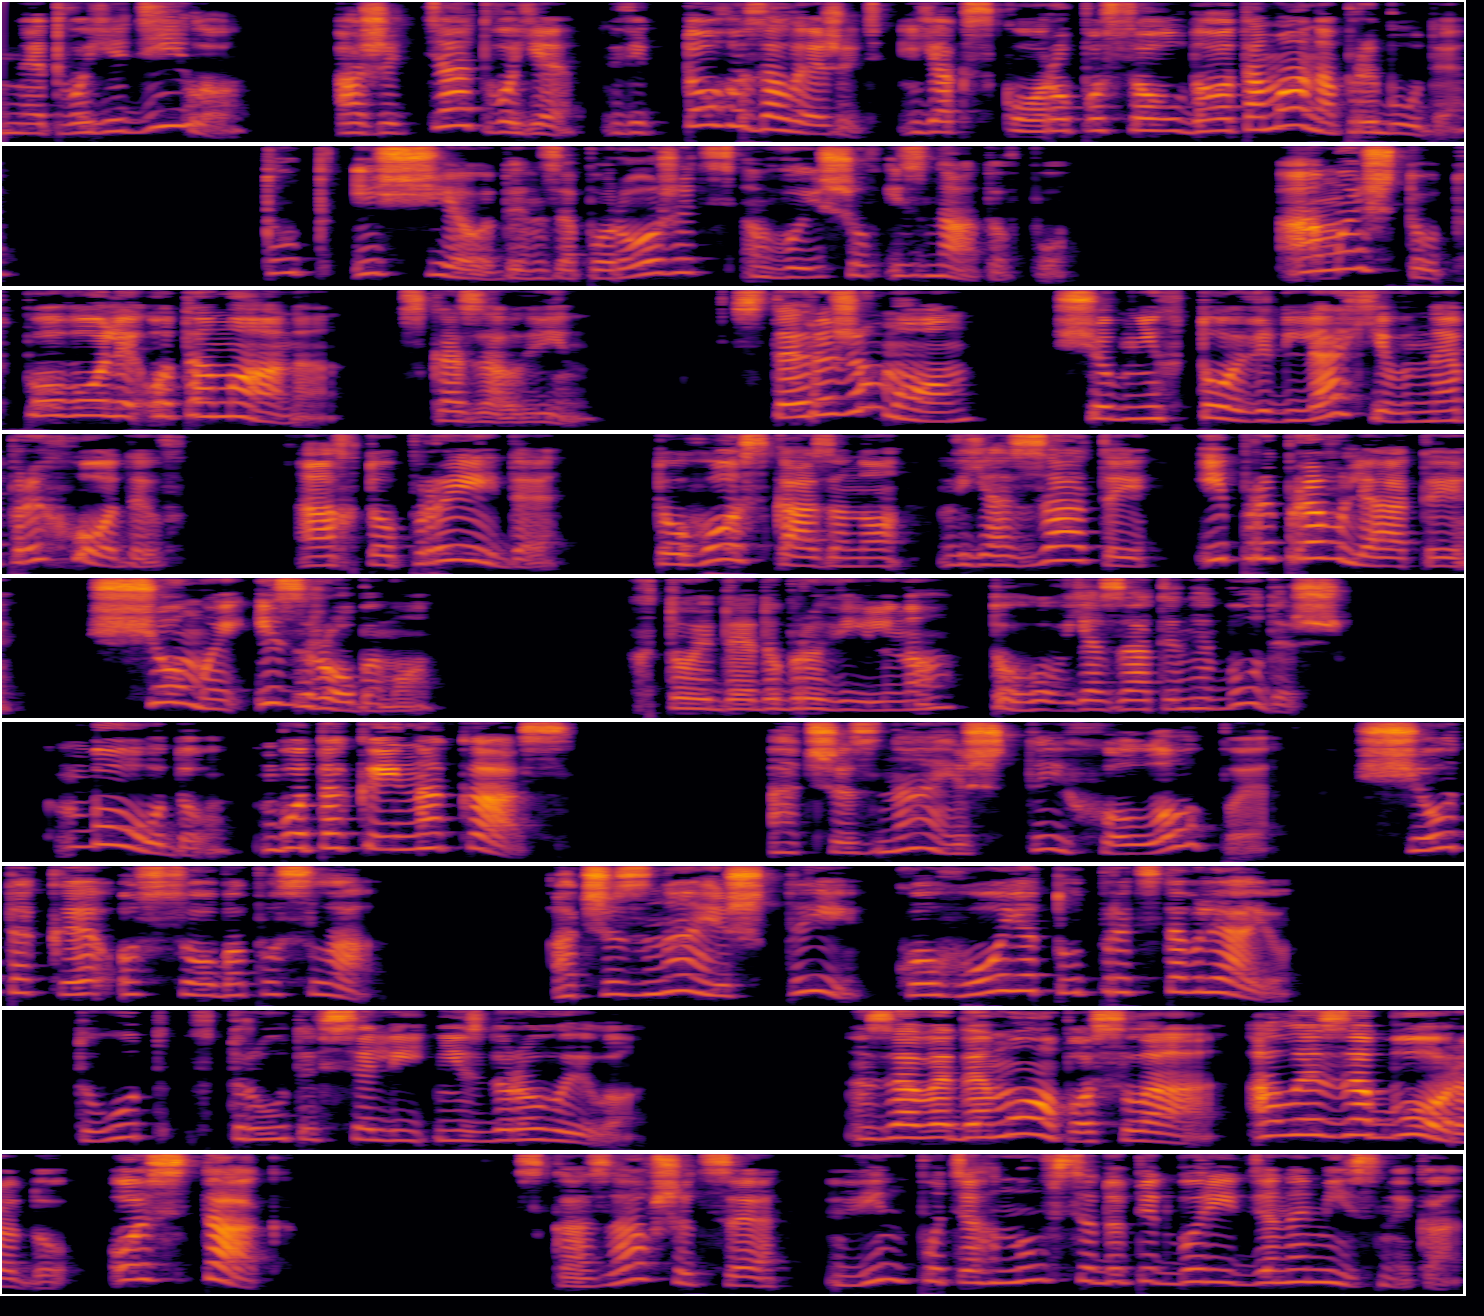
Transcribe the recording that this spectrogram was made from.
Не твоє діло, а життя твоє від того залежить, як скоро посол до отамана прибуде. Тут іще один запорожець вийшов із натовпу. А ми ж тут по волі отамана, сказав він. Стережемо, щоб ніхто від ляхів не приходив. А хто прийде, того сказано в'язати і приправляти, що ми і зробимо. Хто йде добровільно, того в'язати не будеш. Буду, бо такий наказ. А чи знаєш ти, холопе, що таке особа посла? А чи знаєш ти, кого я тут представляю? Тут втрутився літній здоровило. Заведемо посла, але за бороду, ось так. Сказавши це, він потягнувся до підборіддя намісника,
